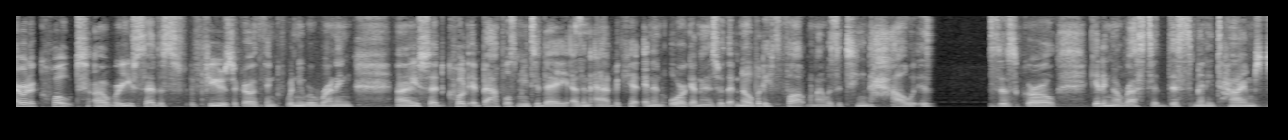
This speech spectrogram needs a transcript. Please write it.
I read a quote uh, where you said this a few years ago, I think, when you were running. Uh, you said, quote, it baffles me today as an advocate and an organizer that nobody thought when I was a teen, how is this girl getting arrested this many times.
